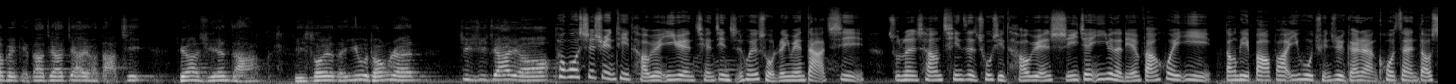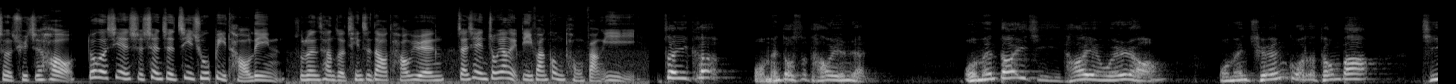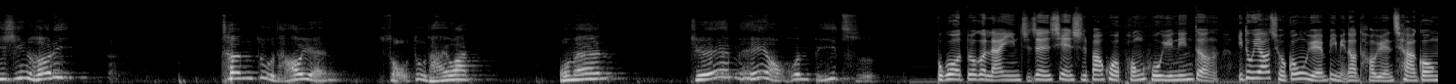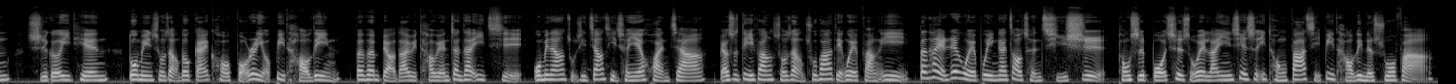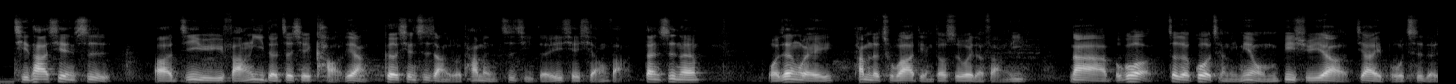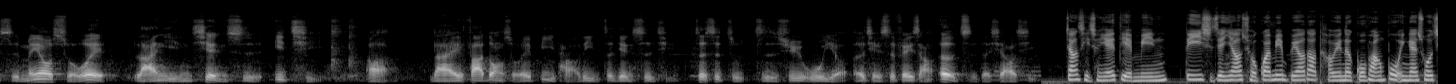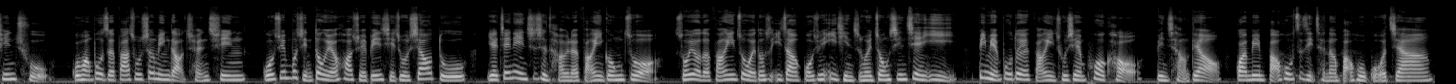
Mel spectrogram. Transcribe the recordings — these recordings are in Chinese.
特别给大家加油打气，希望徐院长及所有的医务同仁。继续加油！透过视讯替桃园医院前进指挥所人员打气。苏贞昌亲自出席桃园十一间医院的联防会议。当地爆发医护群聚感染扩散到社区之后，多个县市甚至寄出避逃令。苏贞昌则亲自到桃园，展现中央与地方共同防疫。这一刻，我们都是桃园人，我们都一起以桃园为荣。我们全国的同胞齐心合力，撑住桃园，守住台湾。我们绝没有分彼此。不过，多个蓝营执政县市，包括澎湖、云林等，一度要求公务员避免到桃园洽公。时隔一天，多名首长都改口否认有避逃令，纷纷表达与桃园站在一起。国民党主席江启臣也缓颊，表示地方首长出发点为防疫，但他也认为不应该造成歧视，同时驳斥所谓蓝营县市一同发起避逃令的说法。其他县市。啊，基于防疫的这些考量，各县市长有他们自己的一些想法。但是呢，我认为他们的出发点都是为了防疫。那不过这个过程里面，我们必须要加以驳斥的是，没有所谓蓝营县市一起啊来发动所谓避逃令这件事情，这是子子虚乌有，而且是非常恶质的消息。张启臣也点名，第一时间要求官兵不要到桃园的国防部应该说清楚。国防部则发出声明稿澄清，国军不仅动员化学兵协助消毒，也坚定支持桃园的防疫工作。所有的防疫作为都是依照国军疫情指挥中心建议，避免部队防疫出现破口，并强调官兵保护自己才能保护国家。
